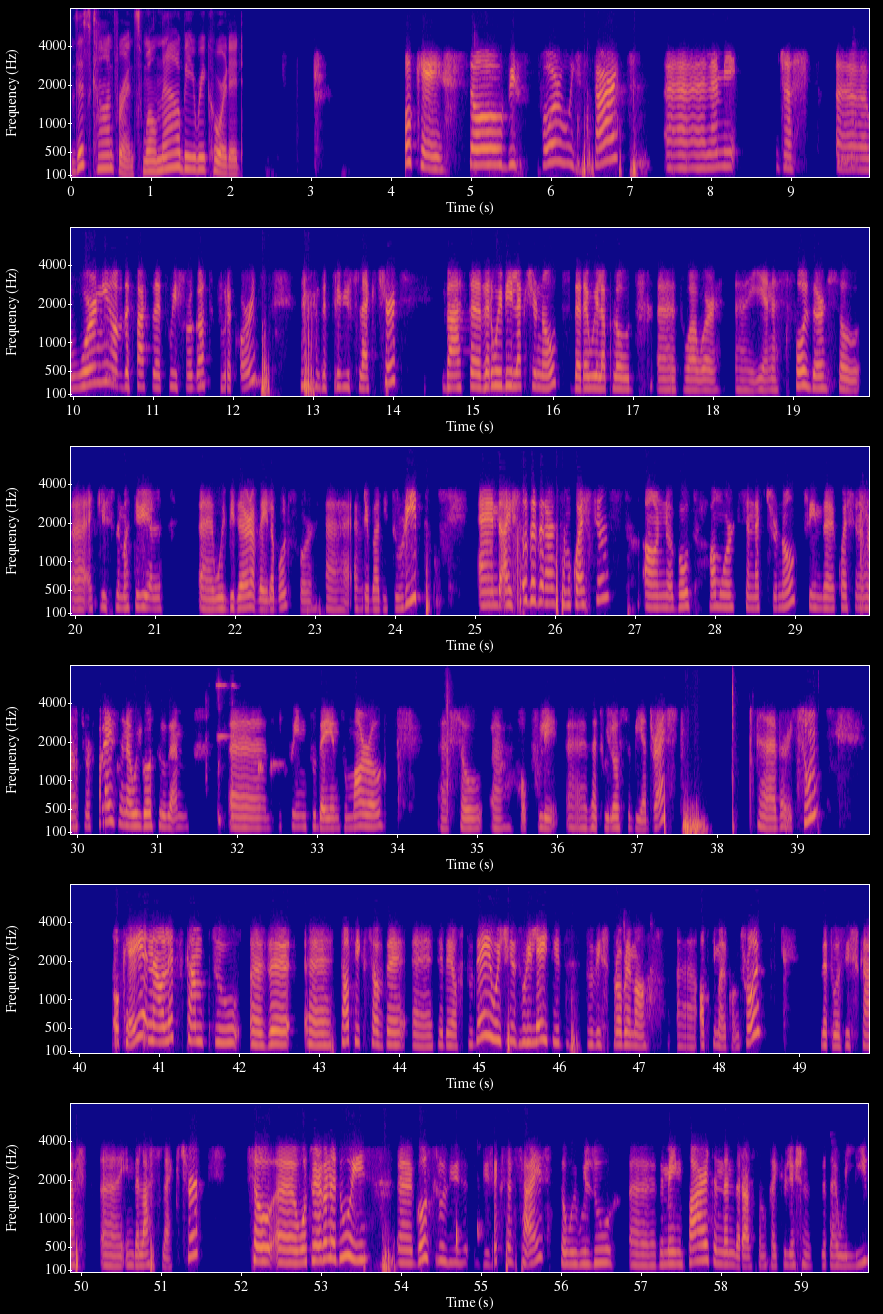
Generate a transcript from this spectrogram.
This conference will now be recorded. Okay, so before we start, uh, let me just uh, warn you of the fact that we forgot to record the previous lecture, but uh, there will be lecture notes that I will upload uh, to our uh, ENS folder, so uh, at least the material will be there available for everybody to read. And I saw that there are some questions on both homeworks and lecture notes in the question and answer files, and I will go through them uh, between today and tomorrow. Uh, so uh, hopefully uh, that will also be addressed uh, very soon. Okay, and now let's come to uh, the topics of the today of today, which is related to this problem of optimal control that was discussed in the last lecture. So uh, what we're going to do is uh, go through this, this, exercise. So we will do uh, the main part, and then there are some calculations that I will leave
